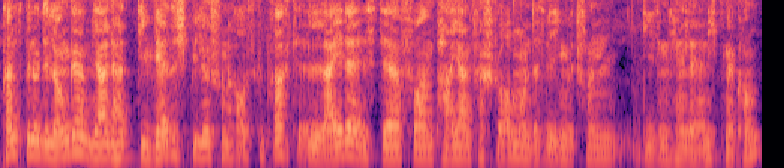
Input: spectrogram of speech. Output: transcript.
Franz Benno Delonge, ja, der hat diverse Spiele schon rausgebracht. Leider ist er vor ein paar Jahren verstorben und deswegen wird von diesem Herrn leider nichts mehr kommen.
